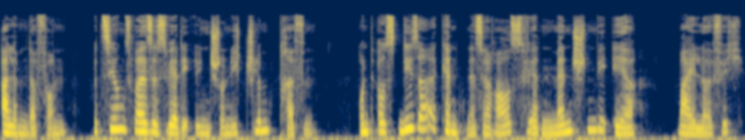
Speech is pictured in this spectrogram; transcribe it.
allem davon, beziehungsweise es werde ihn schon nicht schlimm treffen. Und aus dieser Erkenntnis heraus werden Menschen wie er beiläufig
